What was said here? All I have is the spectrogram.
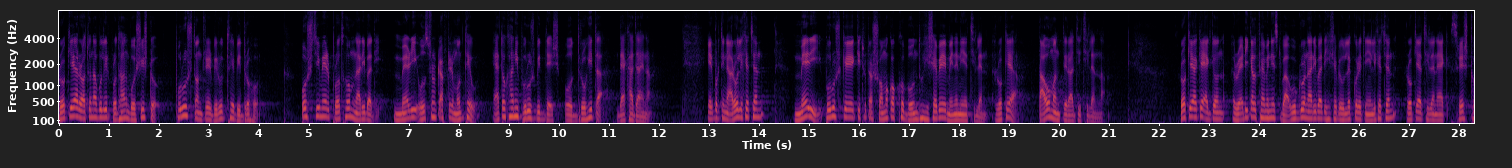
রোকেয়ার রচনাবলীর প্রধান বৈশিষ্ট্য পুরুষতন্ত্রের বিরুদ্ধে বিদ্রোহ। পশ্চিমের প্রথম নারীবাদী ম্যারি উলস্টনক্রাফটের মধ্যেও এতখানি পুরুষ বিদ্বেষ ও দ্রোহিতা দেখা যায় না। এরপর তিনি আরও লিখেছেন মেরি পুরুষকে কিছুটা সমকক্ষ বন্ধু হিসেবে মেনে নিয়েছিলেন, রোকেয়া তাও মানতে রাজি ছিলেন না। রোকেয়াকে একজন রেডিক্যাল ফেমিনিস্ট বা উগ্র নারীবাদী হিসেবে উল্লেখ করে তিনি লিখেছেন, রোকেয়া ছিলেন এক শ্রেষ্ঠ,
